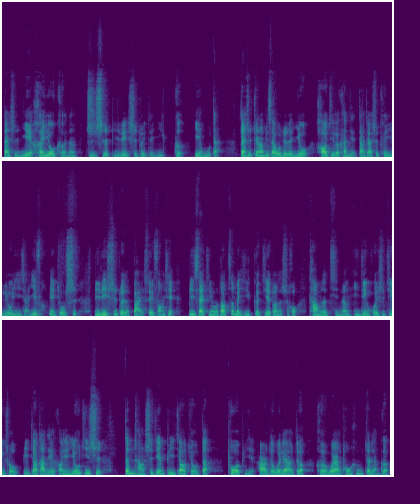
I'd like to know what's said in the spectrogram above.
但是也很有可能只是比利时队的一个。烟雾弹，但是这场比赛我觉得有好几个看点，大家是可以留意一下。一方面就是比利时队的百岁防线，比赛进入到这么一个阶段的时候，他们的体能一定会是经受比较大的一个考验，尤其是登场时间比较久的托比阿尔德威利尔德和维尔通亨这两个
